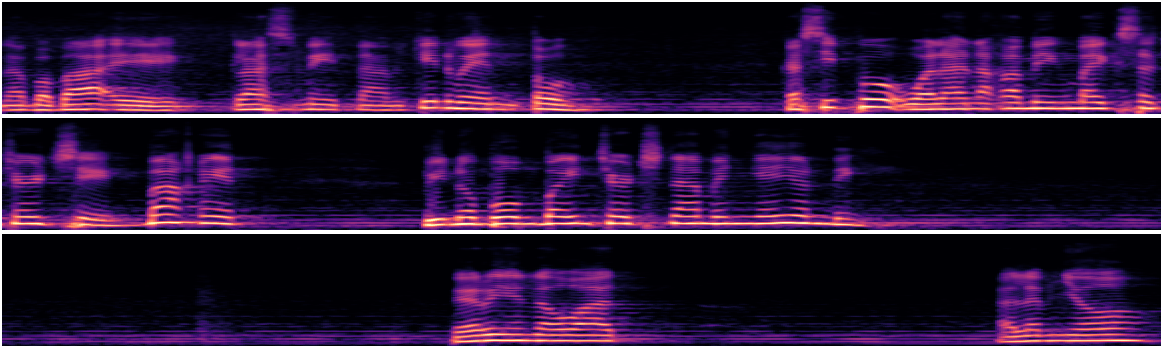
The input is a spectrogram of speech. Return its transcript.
na babae, classmate namin, kinuwento. Kasi po, wala na kaming mic sa church eh. Bakit? Binobomba yung church namin ngayon eh. Pero you know what? Alam nyo,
